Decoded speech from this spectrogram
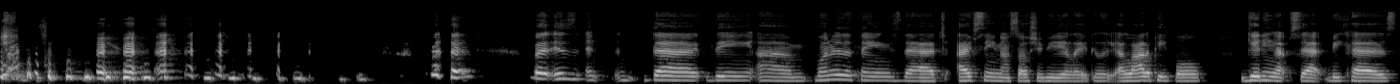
but is the the um one of the things that i've seen on social media lately a lot of people getting upset because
